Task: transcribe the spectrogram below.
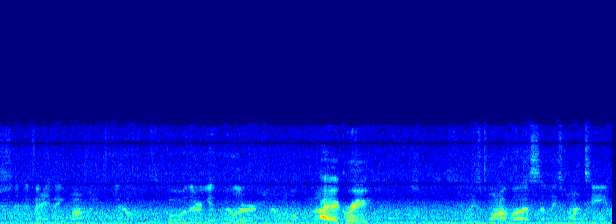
Shit, If anything, why don't we, you know, go over there and get Miller, you know, help him out. I agree. At least one of us, at least one team.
